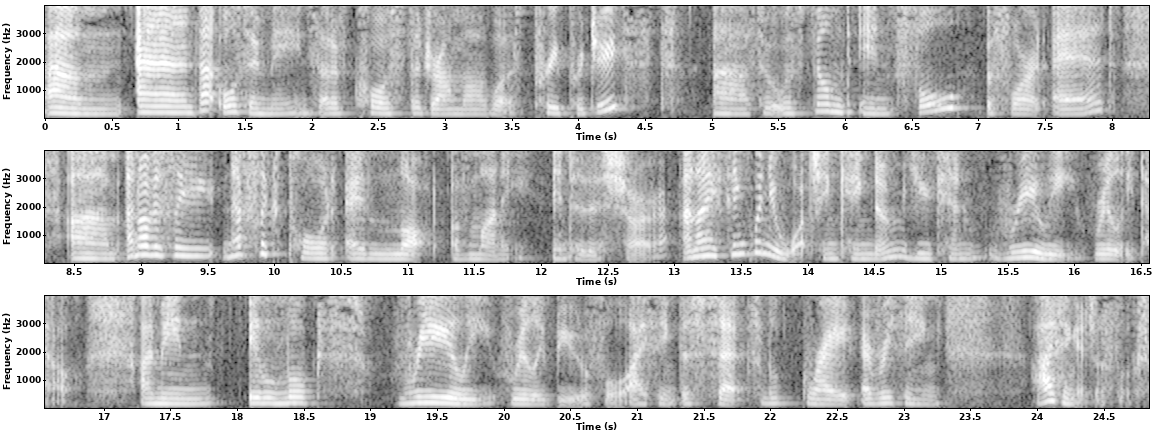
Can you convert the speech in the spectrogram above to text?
Um, and that also means that, of course, the drama was pre produced uh, so it was filmed in full before it aired. Um, and obviously, Netflix poured a lot of money into this show. And I think when you're watching Kingdom, you can really, really tell. I mean, it looks really, really beautiful. I think the sets look great. Everything, I think it just looks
